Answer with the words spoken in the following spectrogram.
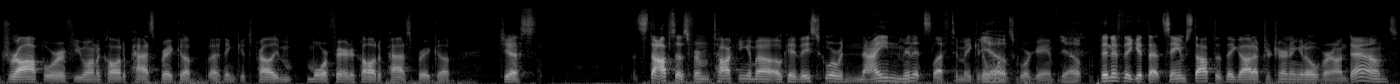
drop or if you want to call it a pass breakup I think it's probably m- more fair to call it a pass breakup just stops us from talking about okay they score with nine minutes left to make it a Yep. one score game Yep. then if they get that same stop that they got after turning it over on downs,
